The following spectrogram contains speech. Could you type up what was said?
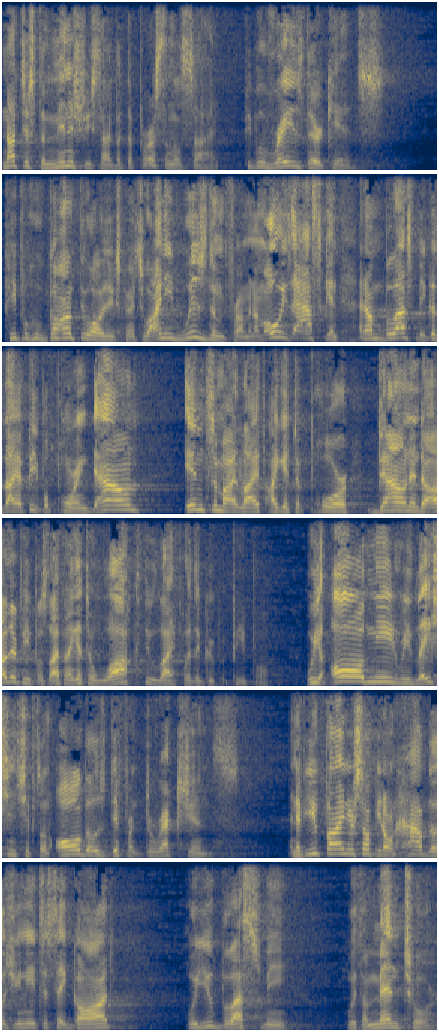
Not just the ministry side, but the personal side. People who've raised their kids. People who've gone through all these experiences who I need wisdom from. And I'm always asking. And I'm blessed because I have people pouring down into my life. I get to pour down into other people's life and I get to walk through life with a group of people. We all need relationships on all those different directions. And if you find yourself you don't have those, you need to say, God, will you bless me with a mentor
